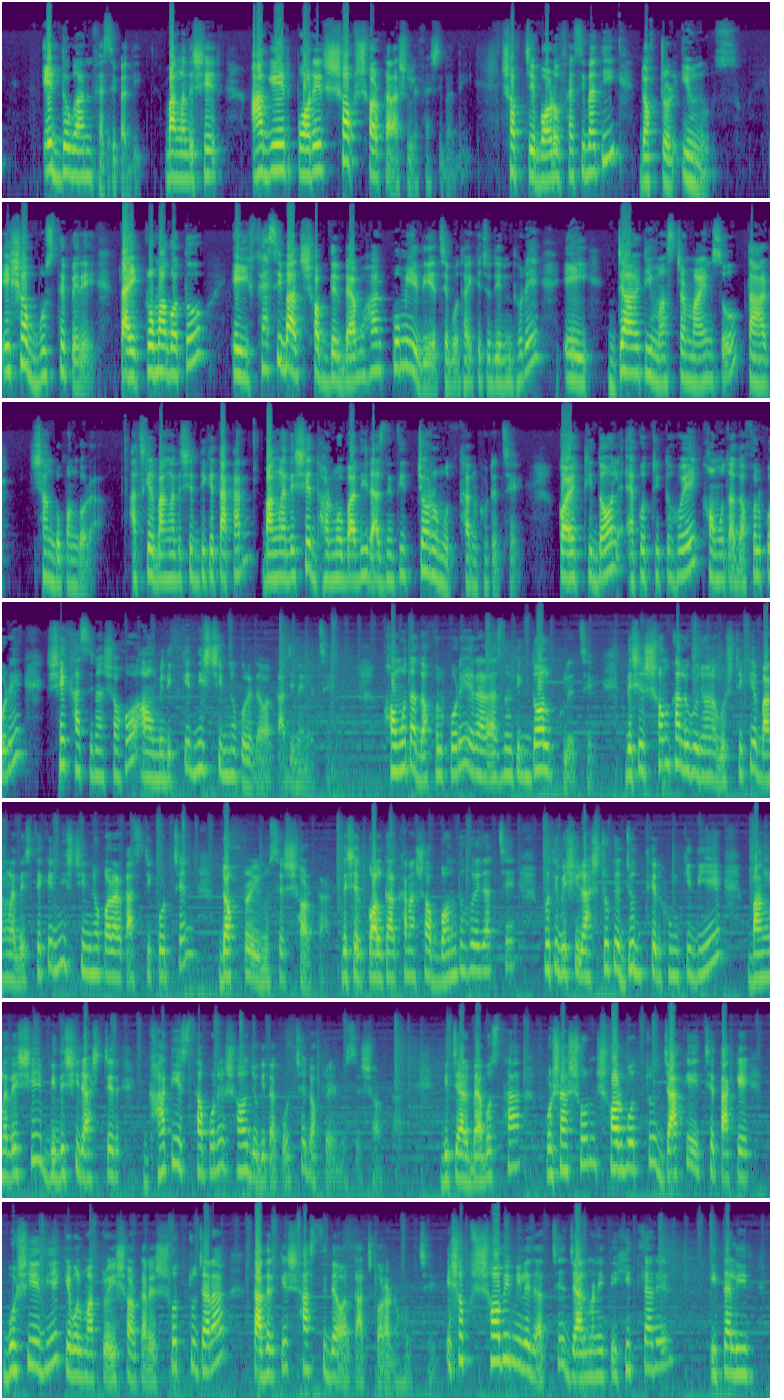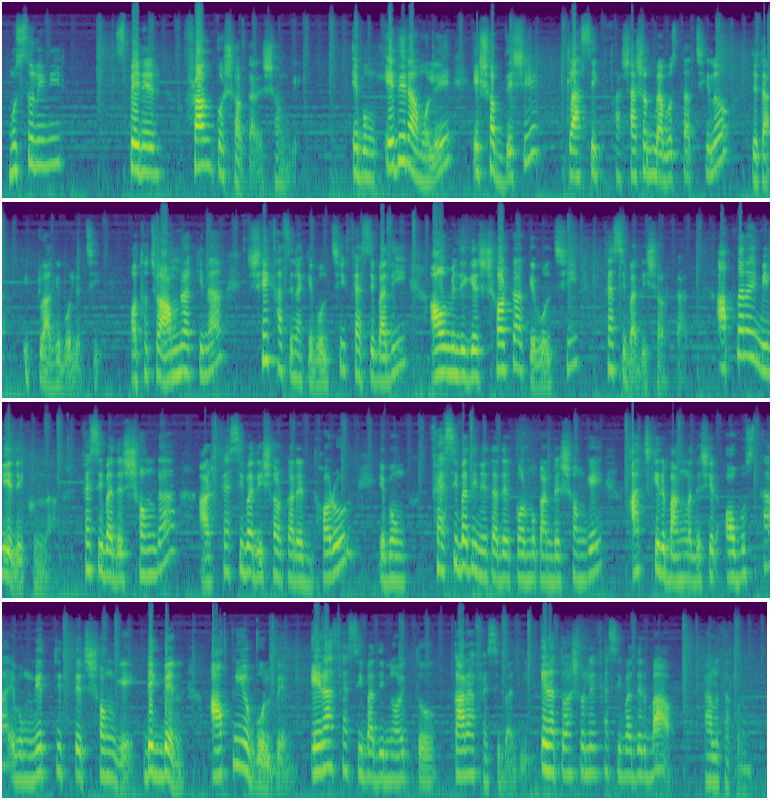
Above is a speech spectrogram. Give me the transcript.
এরদোগান ফ্যাসিবাদী। বাংলাদেশের আগের পরের সব সরকার আসলে ফ্যাসিবাদী। সবচেয়ে বড় ফ্যাসিবাদী ডক্টর ইউনুস। এসব বুঝতে পেরে তাই ক্রমাগত এই ফ্যাসিবাদ শব্দের ব্যবহার কমিয়ে দিয়েছে বোধহয় কিছুদিন ধরে এই ডার্টি মাস্টার মাইন্ডসও তার সাঙ্গপাঙ্গরা। আজকের বাংলাদেশের দিকে তাকান, বাংলাদেশে ধর্মবাদী রাজনীতির চরম উত্থান ঘটেছে। কয়েকটি দল একত্রিত হয়ে ক্ষমতা দখল করে শেখ হাসিনা সহ আওয়ামী লীগকে নিশ্চিহ্ন করে দেওয়ার কাজে নেমেছে। ক্ষমতা দখল করে এরা রাজনৈতিক দল খুলেছে। দেশের সংখ্যালঘু জনগোষ্ঠীকে বাংলাদেশ থেকে নিশ্চিহ্ন করার কাজটি করছেন ডক্টর ইউনুসের সরকার। দেশের কলকারখানা সব বন্ধ হয়ে যাচ্ছে। প্রতিবেশী রাষ্ট্রকে যুদ্ধের হুমকি দিয়ে বাংলাদেশে বিদেশি রাষ্ট্রের ঘাঁটি স্থাপনের সহযোগিতা করছে ডক্টর ইউনুসের সরকার। বিচার ব্যবস্থা, প্রশাসন সর্বত্র যাকে ইচ্ছে তাকে বসিয়ে দিয়ে কেবলমাত্র এই সরকারের শত্রু যারা তাদেরকে শাস্তি দেওয়ার কাজ করানো হচ্ছে। এসব সবই মিলে যাচ্ছে জার্মানিতে হিটলারের, ইতালির, মুসোলিনির, স্পেনের ফ্রাঙ্কো সরকারের সঙ্গে। এবং এদের আমলে এসব দেশে ক্লাসিক শাসন ব্যবস্থা ছিল যেটা একটু আগে বলেছি। অথচ আমরা কিনা শেখ হাসিনাকে বলছি ফ্যাসিবাদী, আওয়ামী লীগের সরকারকে বলছি ফ্যাসিবাদী সরকার। আপনারাই মিলিয়ে দেখুন না, ফ্যাসিবাদের সংজ্ঞা আর ফ্যাসিবাদী সরকারের ধরন এবং ফ্যাসিবাদী নেতাদের কর্মকাণ্ডের সঙ্গে আজকের বাংলাদেশের অবস্থা এবং নেতৃত্বের সঙ্গে। দেখবেন, আপনিও বলবেন, এরা ফ্যাসিবাদী নয়তো কারা ফ্যাসিবাদী? এরা তো আসলে ফ্যাসিবাদের বাপ। ভালো থাকুন।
